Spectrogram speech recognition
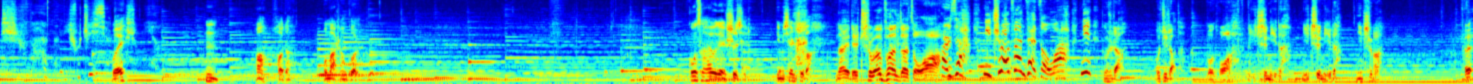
吃饭呢？你说这些喂什么呀？嗯，啊，好的，我马上过来。公司还有点事情，你们先吃吧。那也得吃完饭再走啊。儿子，你吃完饭再走啊！你董事长，我去找他。孟彤啊，你吃你的，你吃你的，你吃吧。哎，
